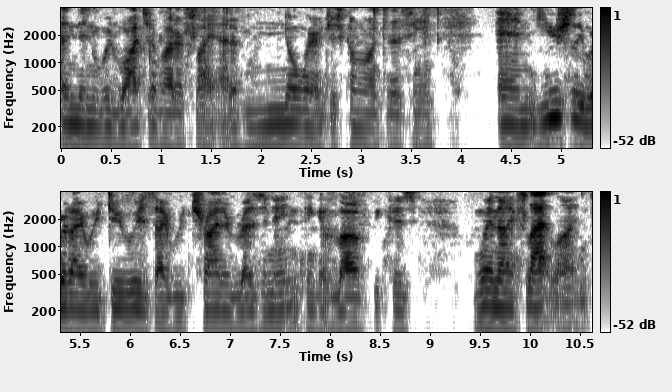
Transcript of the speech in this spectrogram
and then would watch a butterfly out of nowhere just come onto the scene. And usually, what I would do is I would try to resonate and think of love because when I flatlined,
